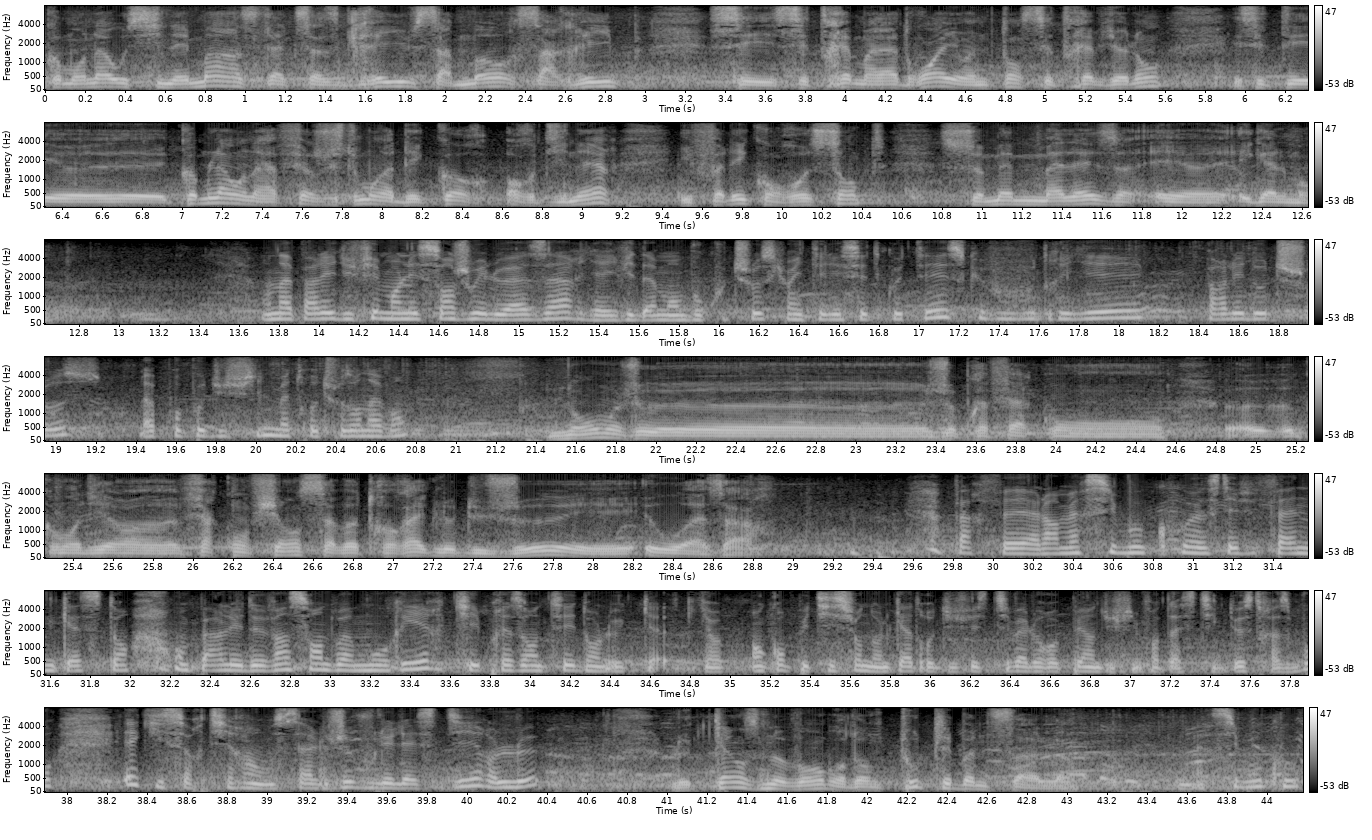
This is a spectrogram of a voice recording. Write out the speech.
comme on a au cinéma. C'est-à-dire que ça se grive, ça mord, ça ripe. C'est très maladroit et en même temps, c'est très violent. Et c'était. comme là, on a affaire justement à des corps ordinaires, il fallait qu'on ressente ce même malaise également. On a parlé du film en laissant jouer le hasard. Il y a évidemment beaucoup de choses qui ont été laissées de côté. Est-ce que vous voudriez parler d'autres choses à propos du film, mettre autre chose en avant non, moi je, je préfère qu'on, euh, comment dire, faire confiance à votre règle du jeu et au hasard. Parfait. Alors merci beaucoup euh, Stéphane Castan. On parlait de Vincent doit mourir qui est présenté dans le, en compétition dans le cadre du Festival européen du film fantastique de Strasbourg et qui sortira en salle, je vous les laisse dire, le le 15 novembre dans toutes les bonnes salles. Merci beaucoup.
